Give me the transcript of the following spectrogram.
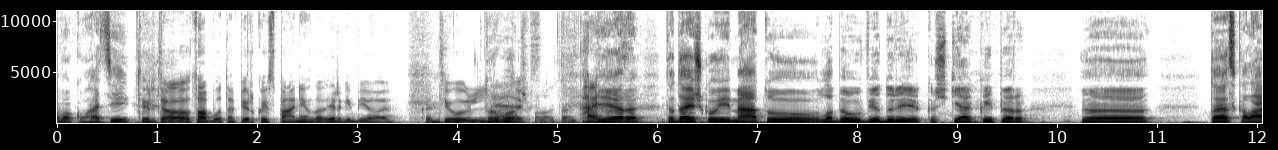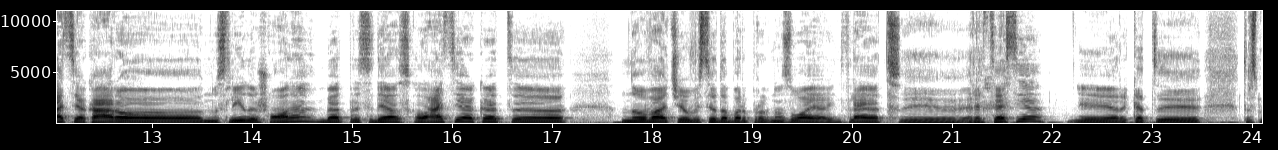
evakuacijai. Tai ir dėl to būtų pirko Ispaniją, gal irgi bijojo, kad jau... Turbūt. Kainos. Ir tada, aišku, į metų labiau vidurį kažkiek kaip ir e, ta eskalacija karo nuslydo į šoną, bet prasidėjo eskalacija, kad, e, nu va, čia jau visi dabar prognozuoja infliaciją, recesiją ir kad, e, tarsi,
